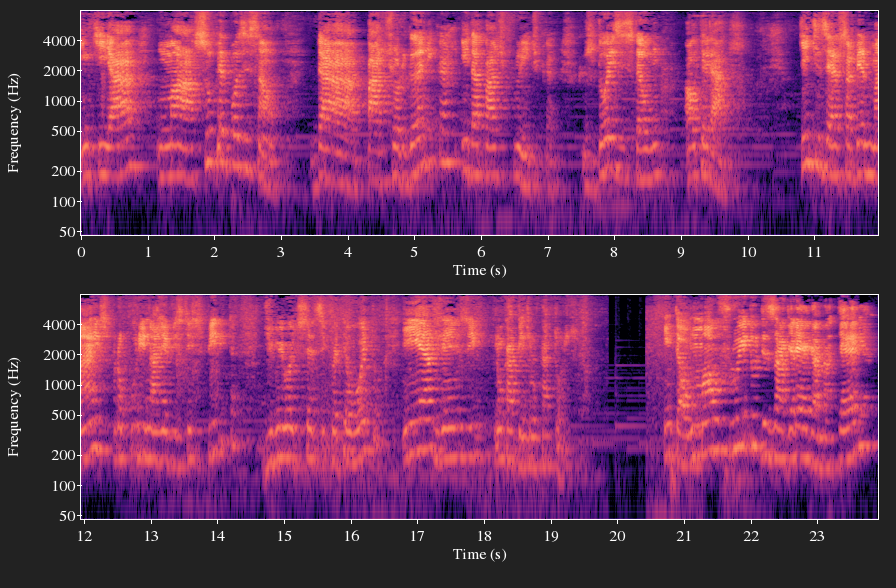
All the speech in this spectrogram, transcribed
em que há uma superposição da parte orgânica e da parte fluídica. Os dois estão alterados. Quem quiser saber mais, procure na Revista Espírita, de 1858, e a Gênese, no capítulo 14. Então, o mal fluido desagrega a matéria,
